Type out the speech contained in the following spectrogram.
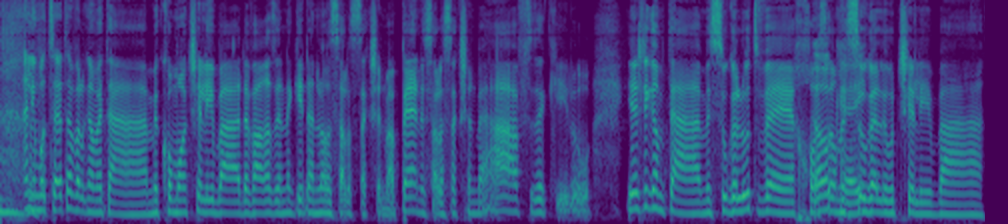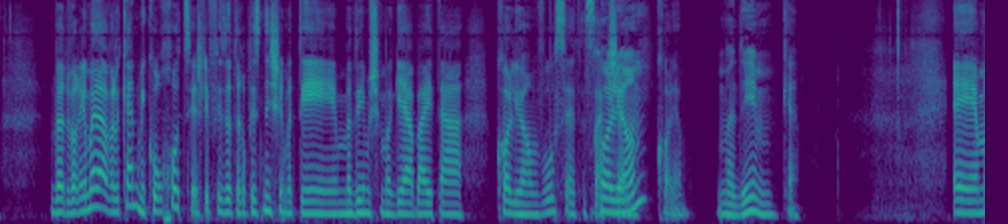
אני מוצאת אבל גם את המקומות שלי בדבר הזה, נגיד אני לא עושה לו suction מהפה, אני עושה לו suction באף, זה כאילו, יש לי גם את המסוגלות וחוסר okay. מסוגלות שלי ב... בדברים האלה, אבל כן, מיקור חוץ, יש לי פיזיותרפיסט נשימתי מדהים שמגיע הביתה כל יום והוא עושה את הסקשן. כל יום? כל יום. מדהים. כן. אמ,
